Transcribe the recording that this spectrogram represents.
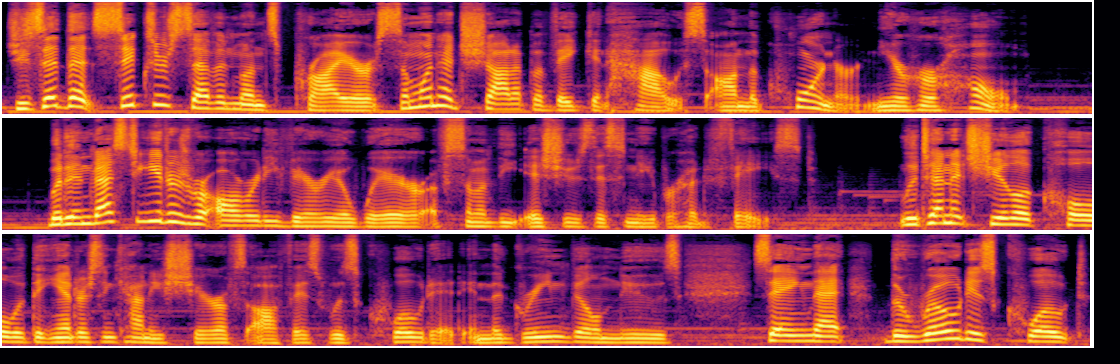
She said that six or seven months prior, someone had shot up a vacant house on the corner near her home. But investigators were already very aware of some of the issues this neighborhood faced. Lieutenant Sheila Cole with the Anderson County Sheriff's Office was quoted in the Greenville News saying that the road is, quote,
